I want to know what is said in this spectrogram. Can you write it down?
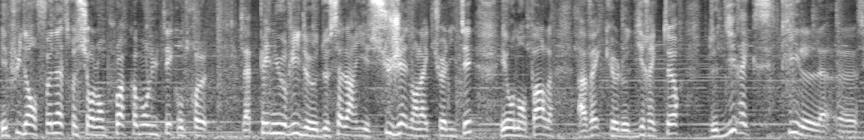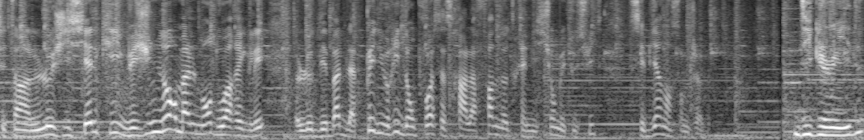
Et puis dans Fenêtre sur l'emploi, comment lutter contre la pénurie de, de salariés, sujet dans l'actualité? Et on en parle avec le directeur de Direct Skill. Euh, c'est un logiciel qui, normalement, doit régler le débat de la pénurie d'emploi. Ça sera à la fin de notre émission, mais tout de suite, c'est bien dans son job. Digreed,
